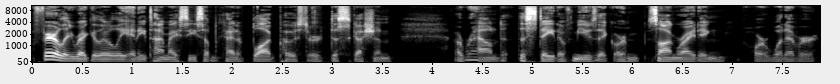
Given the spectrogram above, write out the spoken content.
fairly regularly anytime I see some kind of blog post or discussion around the state of music or songwriting or whatever.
